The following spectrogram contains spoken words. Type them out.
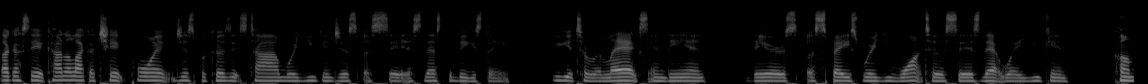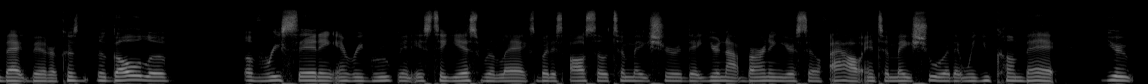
like I said, kind of like a checkpoint just because it's time where you can just assess. That's the biggest thing. You get to relax and then there's a space where you want to assess that way you can come back better. Cuz the goal of of resetting and regrouping is to yes relax but it's also to make sure that you're not burning yourself out and to make sure that when you come back you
